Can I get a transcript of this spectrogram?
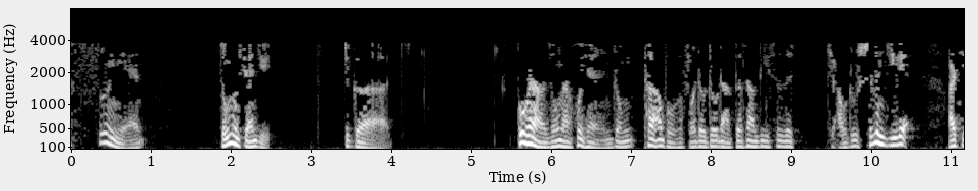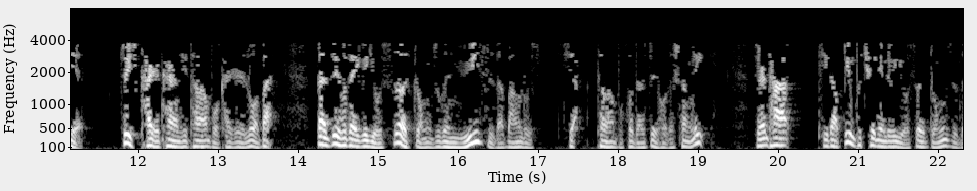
四年总统选举，这个共和党的总统候选人中，特朗普和佛州州长德桑蒂斯的。角逐十分激烈，而且最开始看上去特朗普开始落败，但最后在一个有色种族的女子的帮助下，特朗普获得最后的胜利。虽然他提到并不确定这个有色种子的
